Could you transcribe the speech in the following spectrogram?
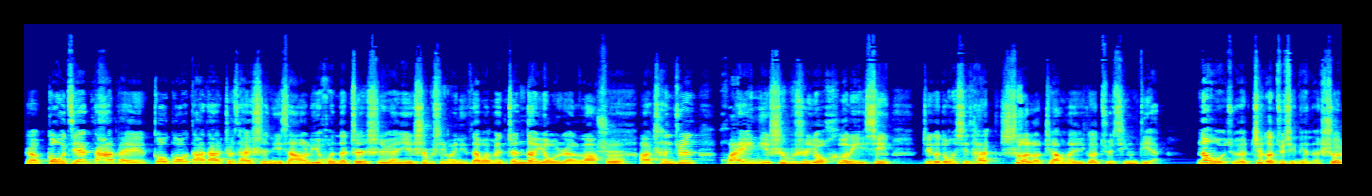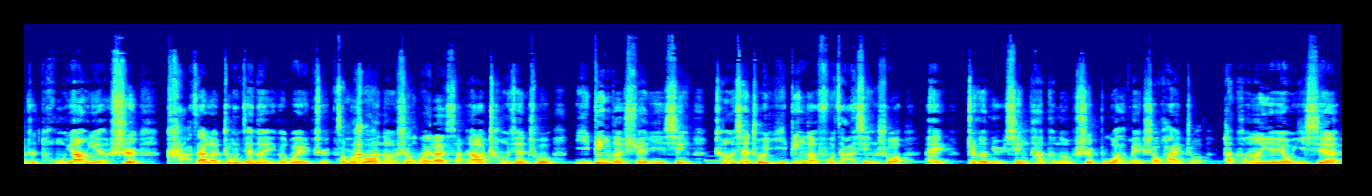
这勾肩搭背、勾勾搭搭，这才是你想要离婚的真实原因？是不是因为你在外面真的有人了？是啊，陈军怀疑你是不是有合理性？这个东西他设了这样的一个剧情点。那我觉得这个剧情点的设置同样也是卡在了中间的一个位置。怎么说？它可能是为了想要呈现出一定的悬疑性，呈现出一定的复杂性。说，哎，这个女性她可能是不完美受害者，她可能也有一些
